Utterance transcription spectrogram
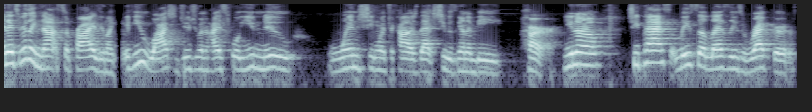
And it's really not surprising. Like if you watched Juju in high school, you knew when she went to college that she was going to be her. You know, she passed Lisa Leslie's record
